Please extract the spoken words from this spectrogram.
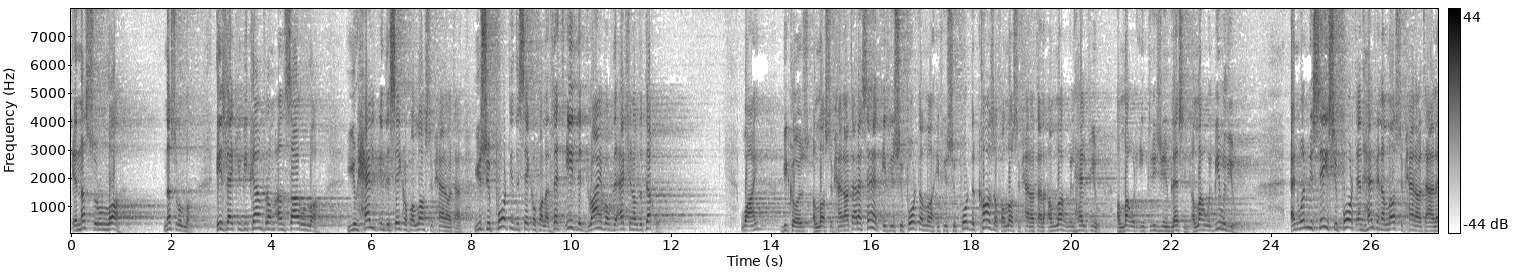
Nasrullah. Nasrullah. It's like you become from Ansarullah. You help in the sake of Allah subhanahu wa ta'ala. You support in the sake of Allah. That is the drive of the action of the taqwa. Why? Because Allah subhanahu wa ta'ala said, if you support Allah, if you support the cause of Allah subhanahu wa ta'ala, Allah will help you. Allah will increase you in blessing. Allah will be with you. And when we say support and help in Allah subhanahu wa ta'ala,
